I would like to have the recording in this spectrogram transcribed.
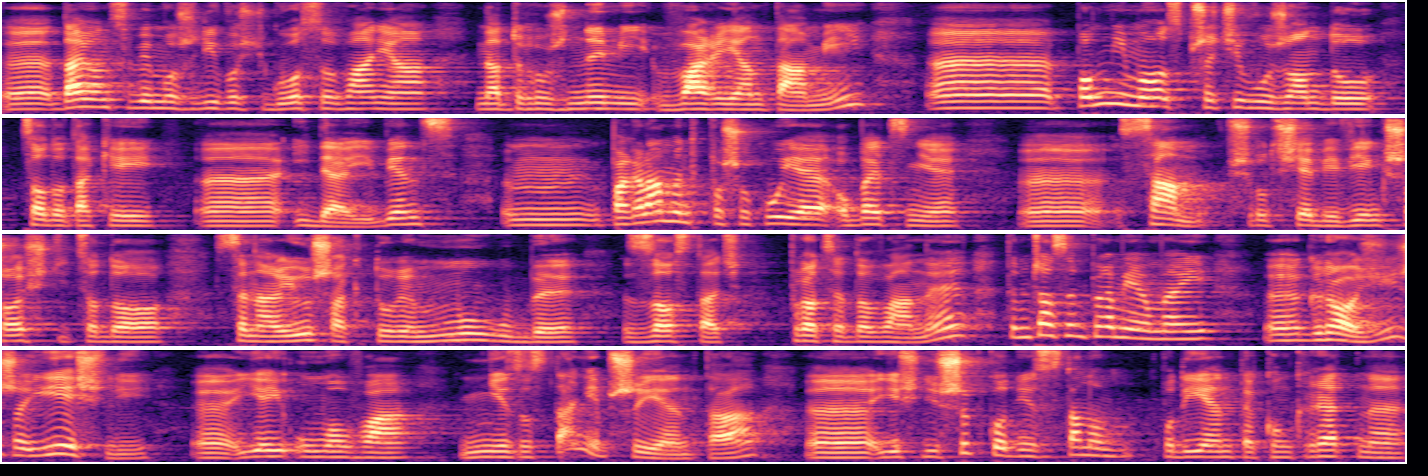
e, dając sobie możliwość głosowania nad różnymi wariantami, e, pomimo sprzeciwu rządu co do takiej e, idei. Więc parlament poszukuje obecnie sam wśród siebie większości co do scenariusza, który mógłby zostać procedowany. Tymczasem premier May e, grozi, że jeśli e, jej umowa nie zostanie przyjęta, e, jeśli szybko nie zostaną podjęte konkretne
